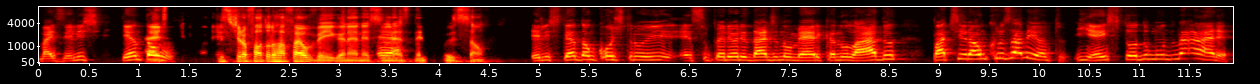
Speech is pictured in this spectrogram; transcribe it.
mas eles tentam. É, eles tiram falta do Rafael Veiga, né? Nessa, é. nessa posição. Eles tentam construir é, superioridade numérica no lado para tirar um cruzamento e enche todo mundo na área.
